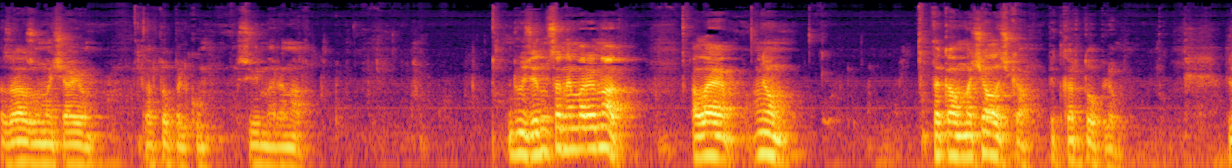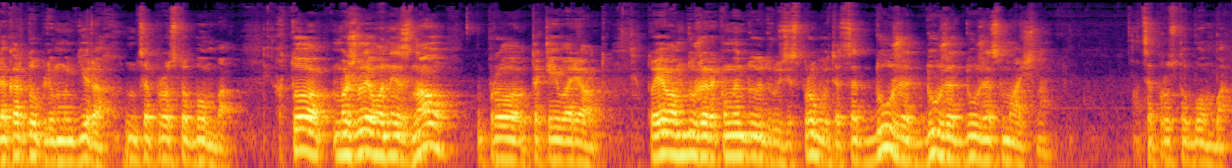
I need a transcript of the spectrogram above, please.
зразу мочаю картопельку в свій маринад. Друзі, ну це не маринад, але ну, така мочалочка під картоплю. Для картоплі в мундірах ну, це просто бомба. Хто, можливо, не знав про такий варіант, то я вам дуже рекомендую, друзі, спробуйте. Це дуже, дуже, дуже смачно. Це просто бомба.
